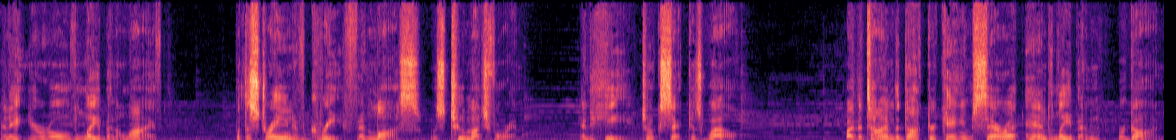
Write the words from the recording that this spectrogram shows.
and eight-year-old Laban alive, but the strain of grief and loss was too much for him, and he took sick as well. By the time the doctor came, Sarah and Laban were gone,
